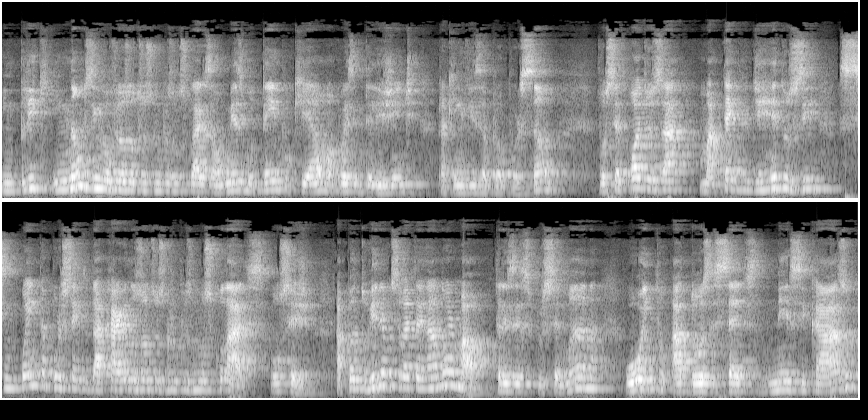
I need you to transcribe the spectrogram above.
implique em não desenvolver os outros grupos musculares ao mesmo tempo, que é uma coisa inteligente para quem visa proporção, você pode usar uma técnica de reduzir 50% da carga nos outros grupos musculares. Ou seja, a panturrilha você vai treinar normal, 3 vezes por semana, 8 a 12 séries nesse caso,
